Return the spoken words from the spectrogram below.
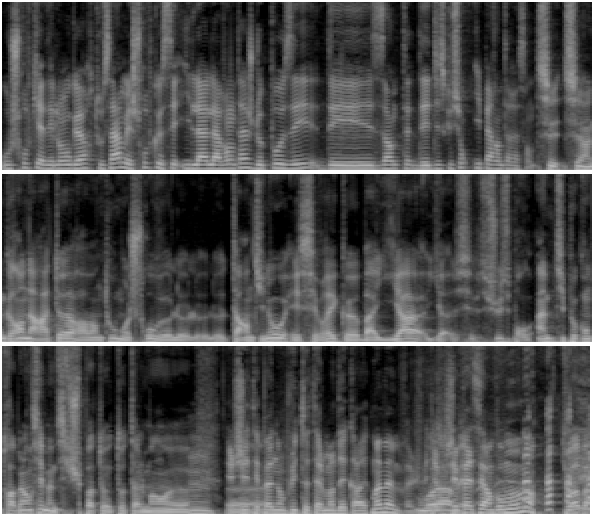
où je trouve qu'il y a des longueurs, tout ça, mais je trouve que c'est il a l'avantage de poser des, des discussions hyper intéressantes. C'est un grand narrateur avant tout, moi je trouve le, le- le Tarantino, et c'est vrai que bah il y a, y a c'est juste pour un petit peu contrebalancer, même si je suis pas to- totalement. euh, Mm. euh, J'étais pas non plus totalement d'accord avec moi-même. Enfin, je veux Voilà, dire, j'ai passé un bon moment. Tu vois, bah,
